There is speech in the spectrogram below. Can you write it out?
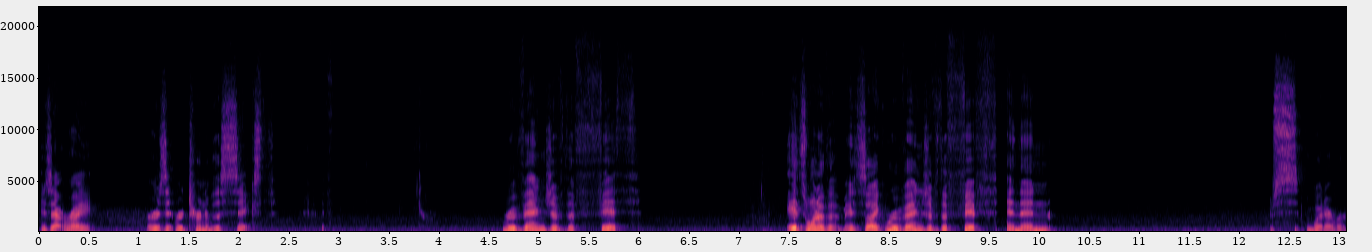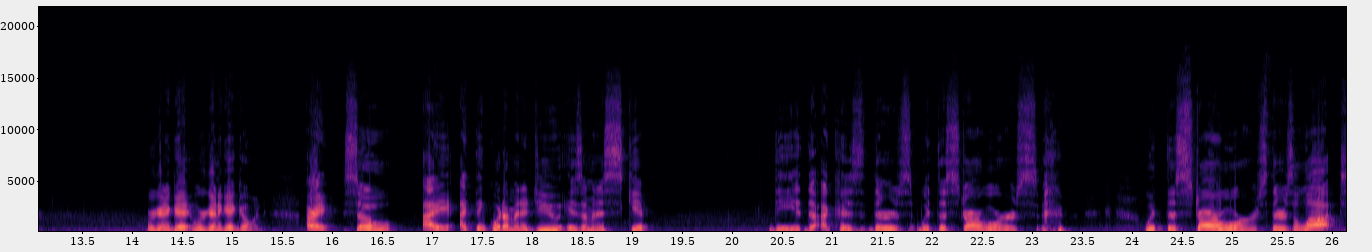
Is that right? Or is it Return of the 6th? Revenge of the 5th? It's one of them. It's like Revenge of the 5th and then whatever. We're to get we're to get going. All right. So I I think what I'm to do is I'm to skip the the cuz there's with the Star Wars with the Star Wars, there's a lot.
